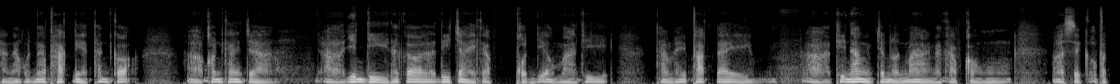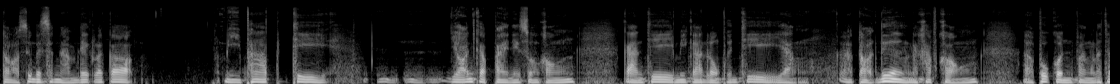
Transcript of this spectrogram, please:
ฐานะหัวหน้าพักเนี่ยท่านก็ค่อนข้างจะ ยินดีแล้วก็ดีใจกับผลที่ออกมาที่ทำให้พักได้ที่นั่งจำนวนมากนะครับของอศึกอบตซึ่งเป็นสนามเล็กแล้วก็มีภาพที่ย้อนกลับไปในส่วนของการที่มีการลงพื้นที่อย่างต่อเนื่องนะครับของผู้คนฝั่งรัฐ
